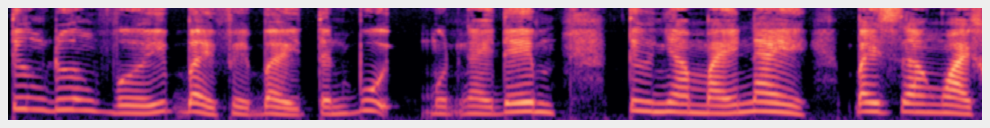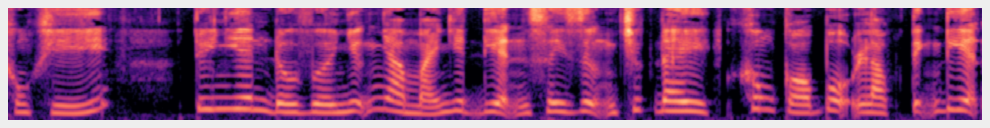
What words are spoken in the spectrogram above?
tương đương với 7,7 tấn bụi một ngày đêm từ nhà máy này bay ra ngoài không khí. Tuy nhiên, đối với những nhà máy nhiệt điện xây dựng trước đây không có bộ lọc tĩnh điện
